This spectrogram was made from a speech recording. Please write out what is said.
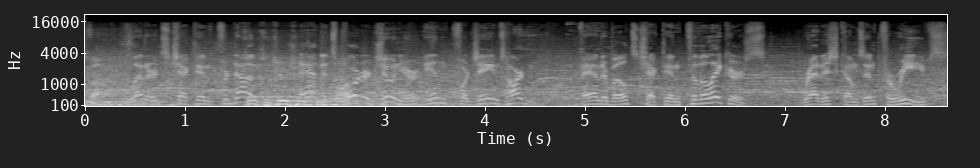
foul. Leonard's checked in for Dunn. And it's Porter Jr. in for James Harden. Vanderbilt's checked in for the Lakers. Reddish comes in for Reaves.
